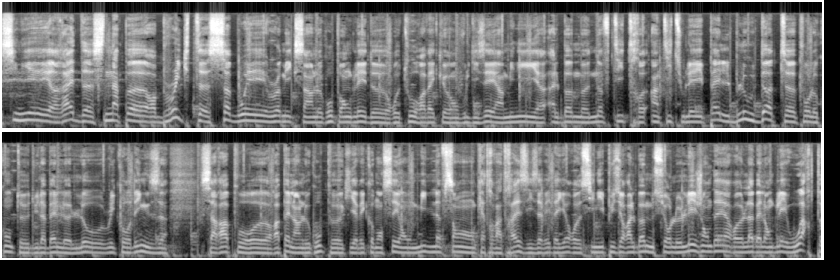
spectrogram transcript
Signé Red Snapper, Bricked Subway Remix, hein, le groupe anglais de retour avec, euh, on vous le disait, un mini album 9 titres intitulé Pale Blue Dot pour le compte du label Low Recordings. Sarah, pour euh, rappel, hein, le groupe euh, qui avait commencé en 1993, ils avaient d'ailleurs signé plusieurs albums sur le légendaire label anglais Warp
